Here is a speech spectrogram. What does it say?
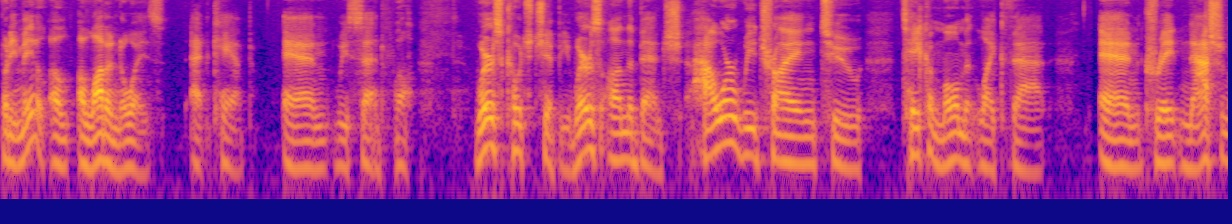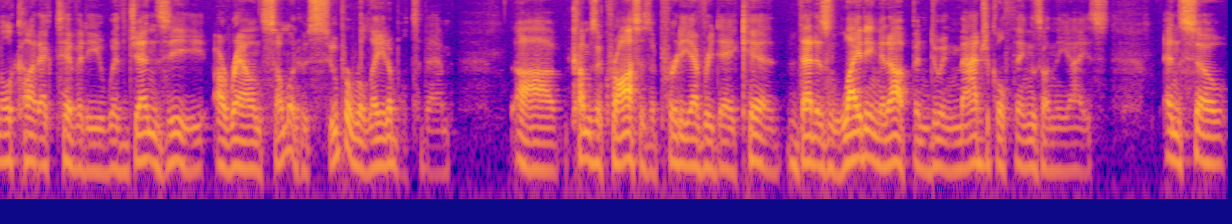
but he made a, a, a lot of noise at camp. And we said, well, where's Coach Chippy? Where's on the bench? How are we trying to take a moment like that and create national connectivity with Gen Z around someone who's super relatable to them? Uh, comes across as a pretty everyday kid that is lighting it up and doing magical things on the ice. And so,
